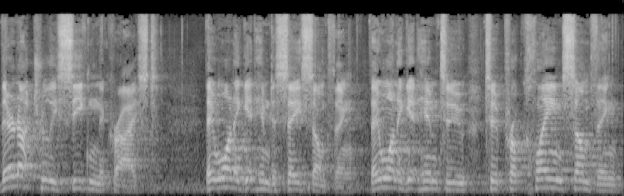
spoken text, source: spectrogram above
They're not truly seeking the Christ. They want to get him to say something. They want to get him to, to proclaim something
